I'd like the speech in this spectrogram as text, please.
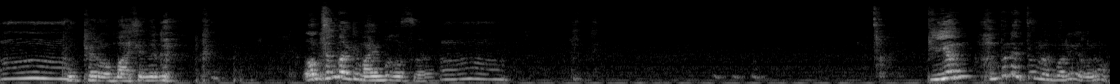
음. 부페로 맛있는 거. 엄청나게 많이 먹었어. 음. 비염 한 번에 뚫어버려, 그럼.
